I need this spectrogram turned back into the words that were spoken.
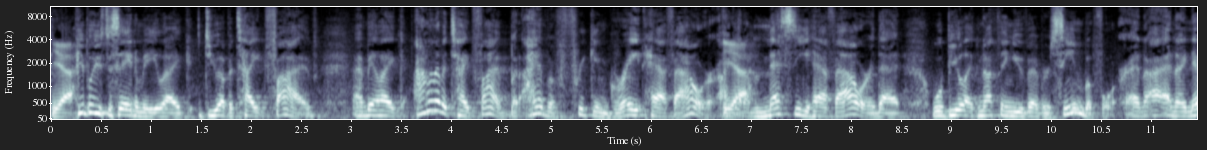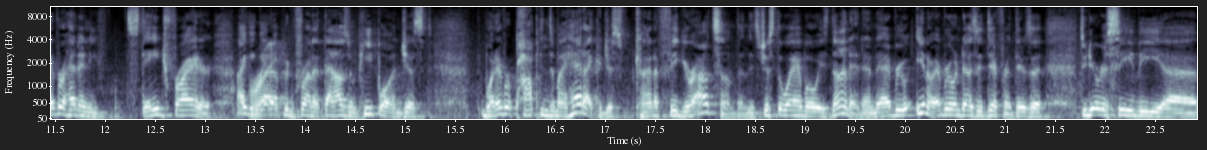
Yeah. People used to say to me, like, do you have a tight five? And I'd be like, I don't have a tight five, but I have a freaking great half hour. I Yeah. got a messy half hour that will be like nothing you've ever seen before. And I, and I never had any stage fright or I could Right. get up in front of a thousand people and just whatever popped into my head, I could just kind of figure out something. It's just the way I've always done it. And every, you know, everyone does it different. There's a, did you ever see the, uh,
